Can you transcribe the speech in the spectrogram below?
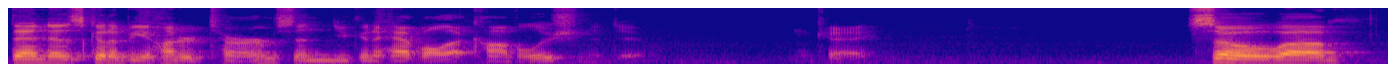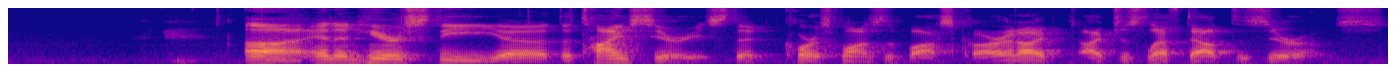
then there's going to be hundred terms, and you're going to have all that convolution to do. Okay. So um, uh, and then here's the uh, the time series that corresponds to the boxcar, and I I've just left out the zeros,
